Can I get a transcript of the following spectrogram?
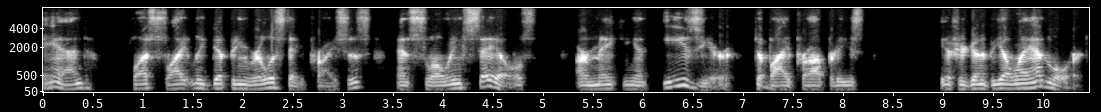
and plus slightly dipping real estate prices and slowing sales are making it easier to buy properties if you're going to be a landlord.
